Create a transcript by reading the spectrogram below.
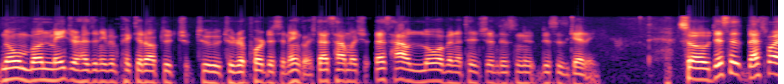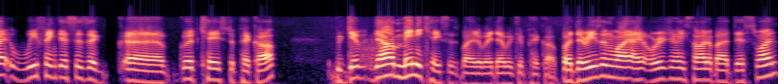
no one major hasn't even picked it up to to to report this in English. That's how much. That's how low of an attention this this is getting. So this is that's why we think this is a uh, good case to pick up. Give there are many cases by the way that we could pick up, but the reason why I originally thought about this one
